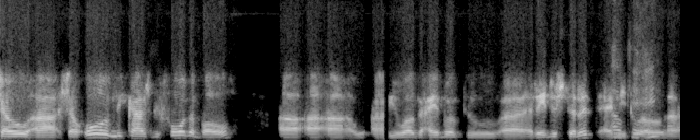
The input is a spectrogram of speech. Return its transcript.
so uh, so all nikahs before the bowl, uh, uh, uh, uh, you will be able to uh, register it, and it will. Uh,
